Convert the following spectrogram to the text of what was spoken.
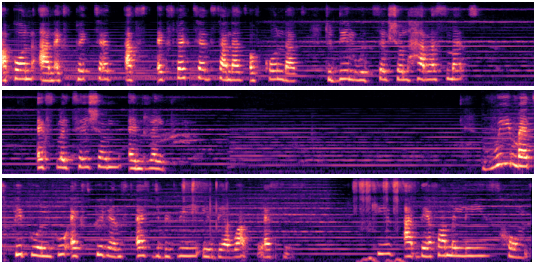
upon an expected, expected standards of conduct to deal with sexual harassment, exploitation, and rape. We met people who experienced SGBV in their workplaces, kids at their families' homes,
